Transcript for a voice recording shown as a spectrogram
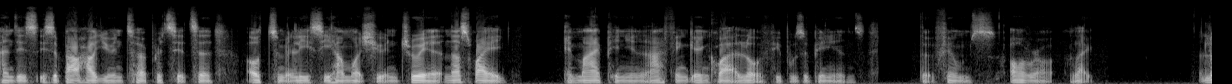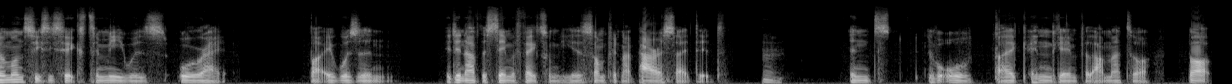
and it's it's about how you interpret it to ultimately see how much you enjoy it, and that's why, in my opinion, and I think in quite a lot of people's opinions, that films are art. Like Le Mans 66 to me was alright, but it wasn't. It didn't have the same effect on me as something like Parasite did, Mm. and or like Endgame for that matter. But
